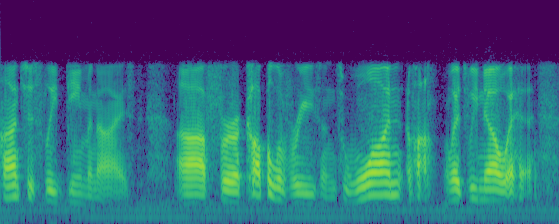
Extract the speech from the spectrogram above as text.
consciously demonized uh, for a couple of reasons. One, as we know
